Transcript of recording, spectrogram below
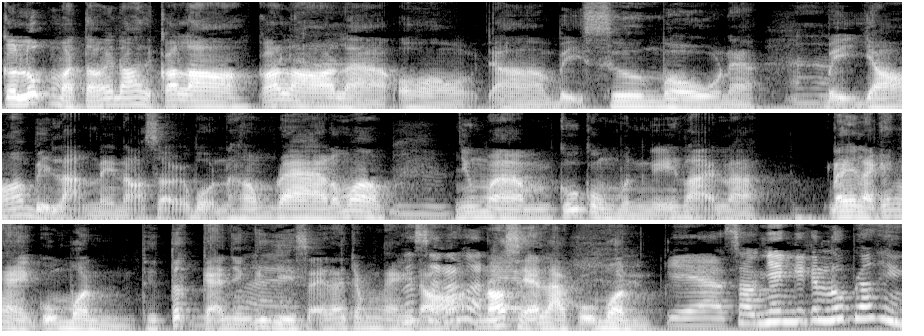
có lúc mà tới đó thì có lo có lo là ồ à, bị sương mù nè À. bị gió bị lạnh này nọ sợ cái bộ nó không ra đúng không Ừ. nhưng mà cuối cùng mình nghĩ lại là đây là cái ngày của mình thì tất cả Đúng những cái rồi. gì xảy ra trong ngày Nó sẽ đó là nó đẹp. sẽ là của mình Yeah, sau nhanh cái lúc đó thì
